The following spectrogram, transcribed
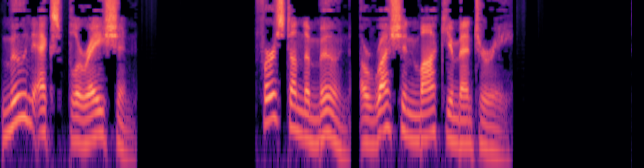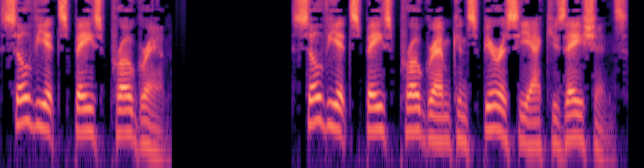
Moon exploration First on the Moon, a Russian mockumentary Soviet space program Soviet space program conspiracy accusations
